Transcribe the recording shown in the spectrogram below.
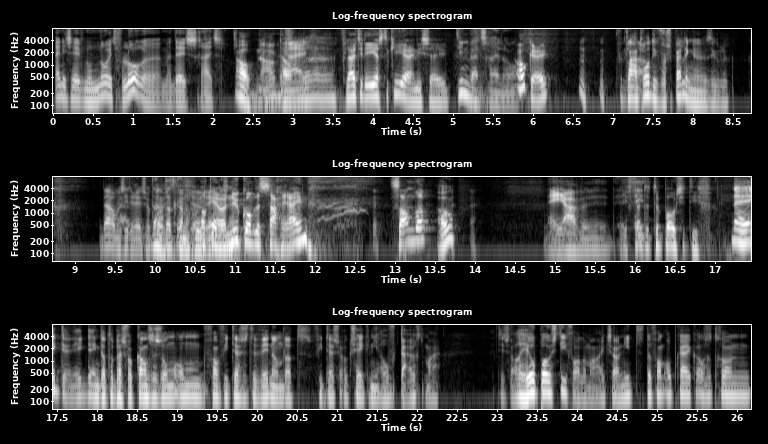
NEC heeft nog nooit verloren met deze scheids. Oh, nou dan eh, Fluit hij de eerste keer, NEC? Tien wedstrijden al. Oké. verklaart wel die voorspellingen natuurlijk. Daarom is iedereen zo dat- dat positief, kan een ja. goede Oké, maar nu komt het zagrijn. Sander, Oh? Nee, ja. we- je vindt het te positief. Nee, ik, denk- ik denk dat er best wel kans is om, om van Vitesse te winnen. Omdat Vitesse ook zeker niet overtuigt. Maar het is wel heel positief allemaal. Ik zou niet ervan opkijken als het gewoon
